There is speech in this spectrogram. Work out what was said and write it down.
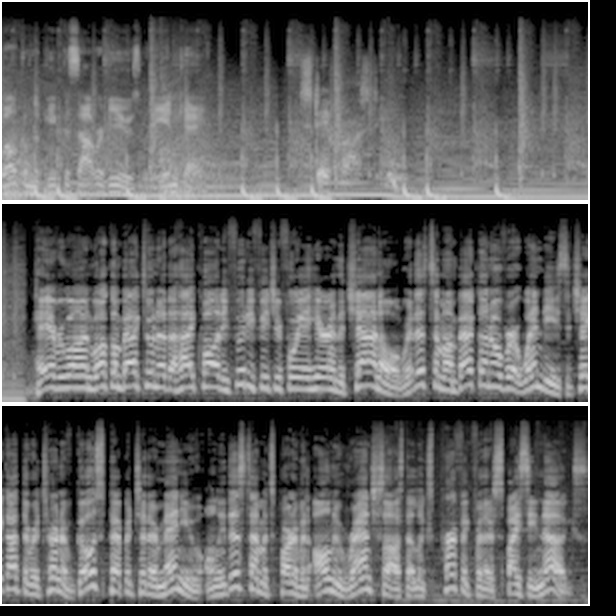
Welcome to Peep This Out Reviews with Ian K. Stay frosty. Hey everyone, welcome back to another high quality foodie feature for you here on the channel, where this time I'm back on over at Wendy's to check out the return of ghost pepper to their menu, only this time it's part of an all new ranch sauce that looks perfect for their spicy nugs.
